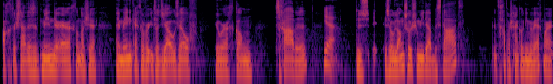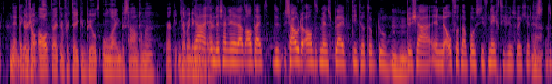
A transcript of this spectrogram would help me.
achter staat, is het minder erg dan als je een mening krijgt over iets wat jou zelf heel erg kan schaden. ja. Dus zolang social media bestaat, het gaat waarschijnlijk ook niet meer weg, maar Nee, er zal niet. altijd een vertekend beeld online bestaan van de werkelijkheid. Daar ben ik Ja, en er zijn inderdaad altijd, er zouden altijd mensen blijven die dat ook doen. Mhm. Dus ja, en of dat nou positief of negatief is, weet je. Ja. Dus het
